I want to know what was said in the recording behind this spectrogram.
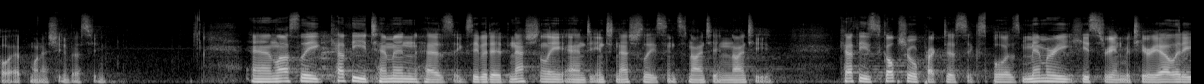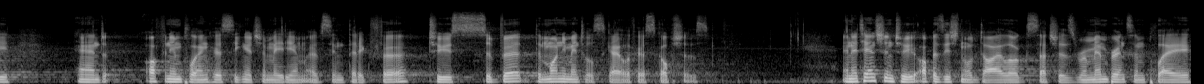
or at Monash University. And lastly, Kathy Temin has exhibited nationally and internationally since 1990. Kathy's sculptural practice explores memory, history, and materiality, and often employing her signature medium of synthetic fur to subvert the monumental scale of her sculptures. An attention to oppositional dialogues such as remembrance and play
